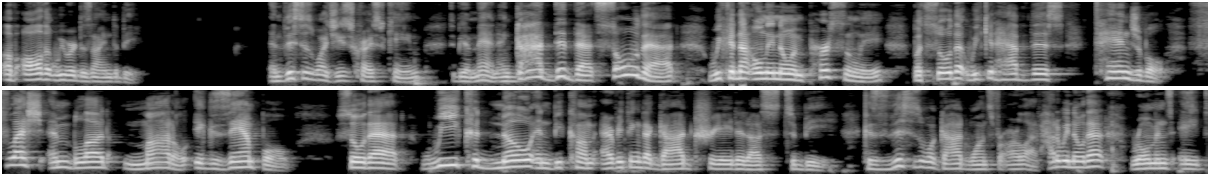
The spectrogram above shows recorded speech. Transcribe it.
of all that we were designed to be. And this is why Jesus Christ came to be a man. And God did that so that we could not only know him personally, but so that we could have this tangible, flesh and blood model, example so that we could know and become everything that God created us to be. Because this is what God wants for our life. How do we know that? Romans 8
